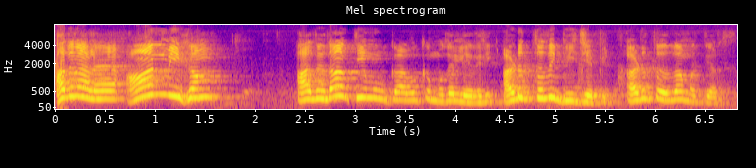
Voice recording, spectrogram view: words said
அதனால ஆன்மீகம் அதுதான் திமுகவுக்கு முதல் எதிரி. அடுத்தது பிஜேபி. அடுத்தது தான் மத்திய அரசு.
